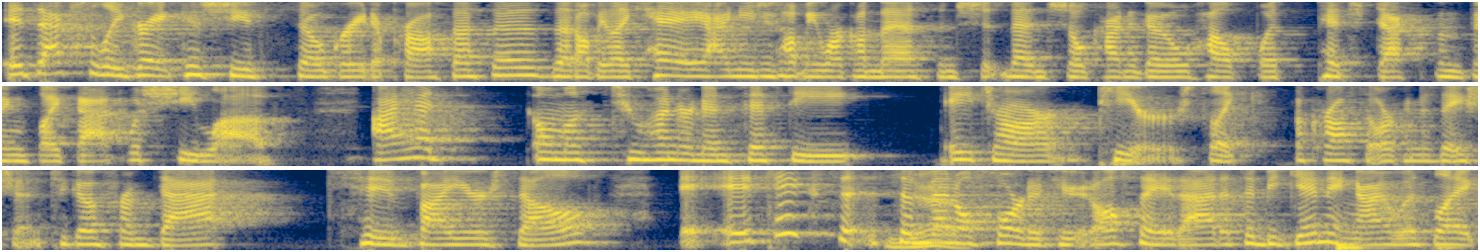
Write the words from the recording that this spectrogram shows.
it's actually great because she's so great at processes that I'll be like, hey, I need you to help me work on this. And she, then she'll kind of go help with pitch decks and things like that, which she loves. I had almost 250 HR peers like across the organization to go from that to by yourself. It, it takes some yes. mental fortitude. I'll say that. At the beginning, I was like,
